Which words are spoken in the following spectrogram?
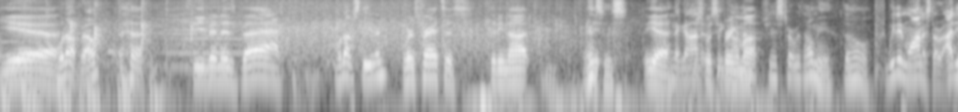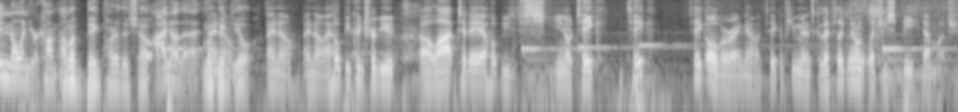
Yeah. What up, bro? Steven is back. What up, Steven? Where's Francis? Did he not? Francis, Yeah. Ngannou, You're supposed to he bring him up. you guys start without me. The hell? We didn't want to start. I didn't know when you were coming. I'm a big part of the show. I know that. I'm a I big know. deal. I know. I know. I hope you contribute a lot today. I hope you, you know, take take take over right now. Take a few minutes because I feel like we don't let you speak that much.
